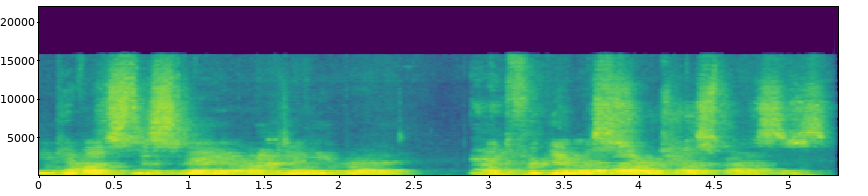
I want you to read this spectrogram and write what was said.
Give us this day our daily bread, and forgive us our trespasses,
